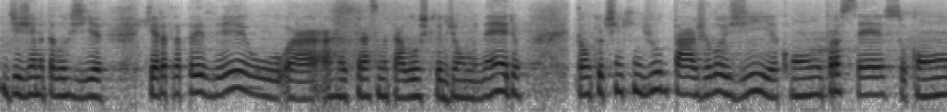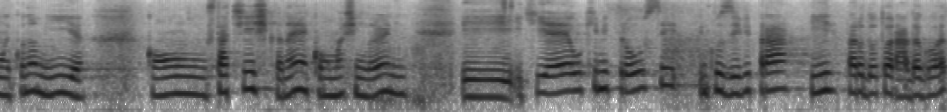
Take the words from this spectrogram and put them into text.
de geometalurgia, que era para prever o, a, a, recuperação metalúrgica de um minério, então que eu tinha que juntar geologia com o processo, com economia, com estatística, né, com machine learning, e, e que é o que me trouxe, inclusive, para ir para o doutorado agora,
